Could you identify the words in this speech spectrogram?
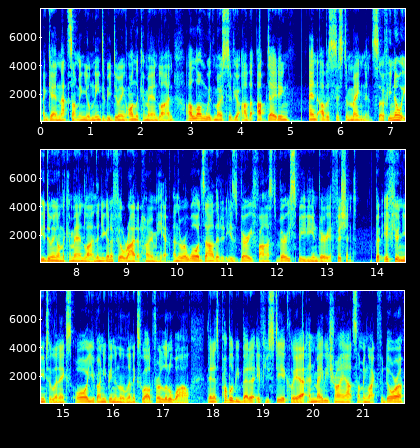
again, that's something you'll need to be doing on the command line, along with most of your other updating, and other system maintenance. So if you know what you're doing on the command line, then you're going to feel right at home here. And the rewards are that it is very fast, very speedy, and very efficient. But if you're new to Linux or you've only been in the Linux world for a little while, then it's probably better if you steer clear and maybe try out something like Fedora,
